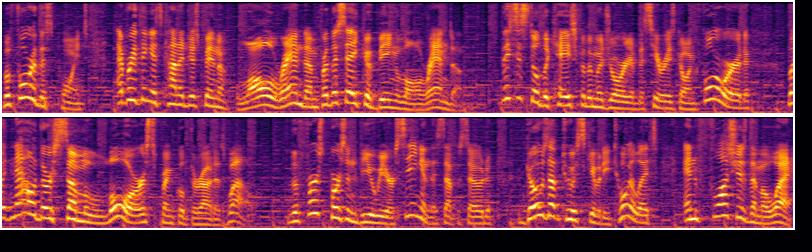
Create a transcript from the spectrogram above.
Before this point, everything has kind of just been lol random for the sake of being lol random. This is still the case for the majority of the series going forward, but now there's some lore sprinkled throughout as well. The first person view we are seeing in this episode goes up to a skibidi toilet and flushes them away,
